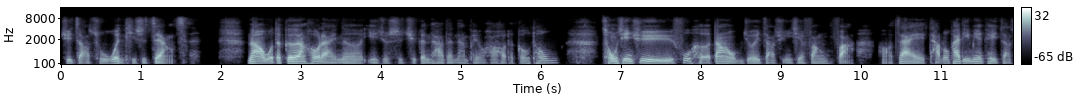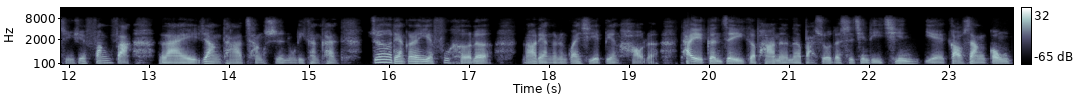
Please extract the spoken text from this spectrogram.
去找出问题是这样子。那我的个案后来呢，也就是去跟她的男朋友好好的沟通，重新去复合。当然，我们就会找寻一些方法，好，在塔罗牌里面可以找寻一些方法来让他尝试努力看看。最后两个人也复合了，然后两个人关系也变好了。他也跟这一个 partner 呢，把所有的事情厘清，也告上公，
